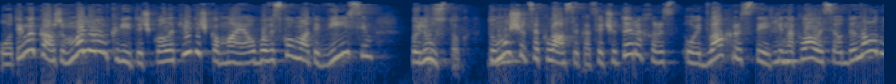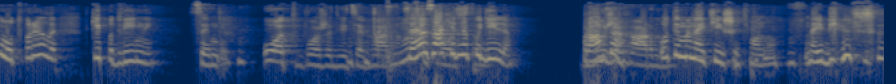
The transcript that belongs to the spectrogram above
От, і ми кажемо, малюємо квіточку, але квіточка має обов'язково мати 8 пелюсток. Тому що це класика, це чотири хрест, ой, два хрести, які наклалися один на одного, утворили такий подвійний символ. От, Боже, дивіться, як гарно. Ну, це, Західне просто. Поділля. Правда? Дуже гарно. От і мене тішить воно найбільше.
